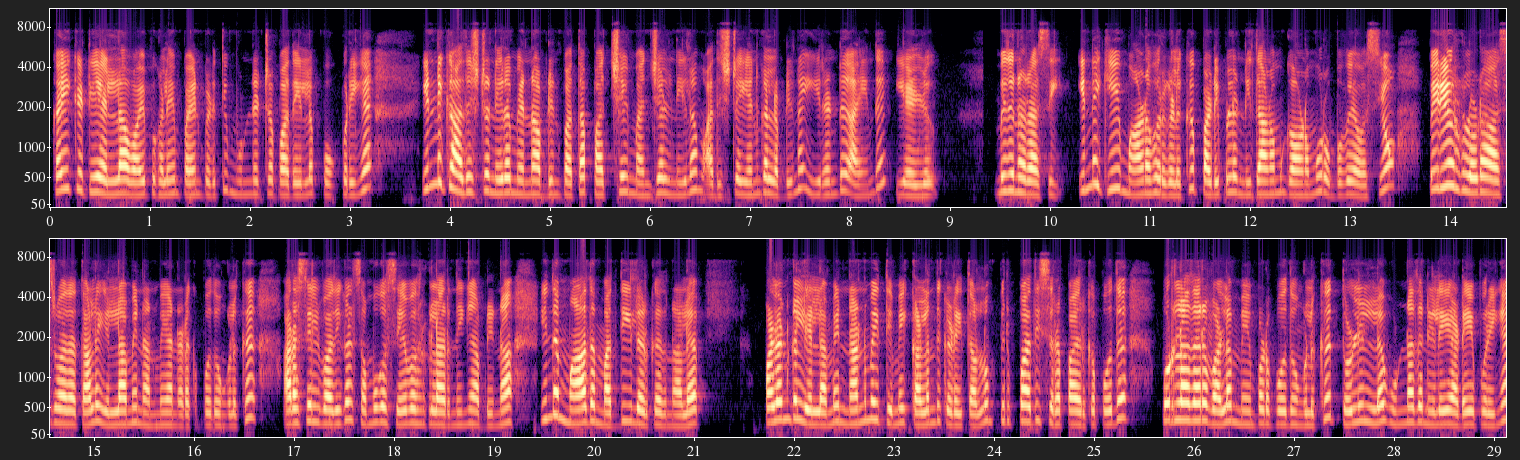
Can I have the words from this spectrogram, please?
கை கட்டிய எல்லா வாய்ப்புகளையும் பயன்படுத்தி முன்னேற்ற பாதையில போக போறீங்க. இன்னைக்கு அதிர்ஷ்ட நிறம் என்ன அப்படின்னு பார்த்தா பச்சை, மஞ்சள், நீளம் அதிர்ஷ்ட எண்கள் அப்படின்னா இரண்டு ஐந்து ஏழு மிதுன ராசி இன்னைக்கு மாணவர்களுக்கு படிப்புல நிதானமும், கவனமும் ரொம்பவே அவசியம். பெரியோர்களோட ஆசீர்வாதத்தால் எல்லாமே நன்மையா நடக்க போகுது உங்களுக்கு. அரசியல்வாதிகள், சமூக சேவகர்களா இருந்தீங்க அப்படின்னா இந்த மாத மத்தியில இருக்கிறதுனால பலன்கள் எல்லாமே நன்மை, தீமை கலந்து கிடைத்தாலும் பிற்பாதி சிறப்பா இருக்க போது. பொருளாதார வளம் மேம்பட போகுது உங்களுக்கு. தொழிலில் உன்னத நிலையை அடைய போறீங்க.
